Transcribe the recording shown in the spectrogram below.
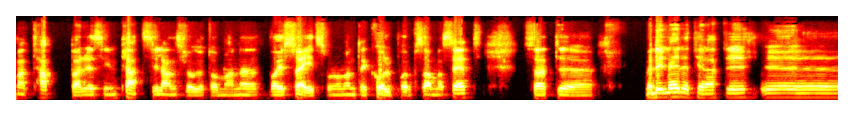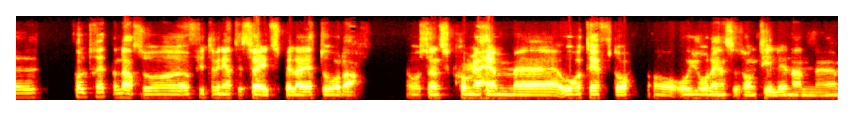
man tappade sin plats i landslaget om man eh, var i Schweiz för man inte koll på det på samma sätt. Så att, eh, men det ledde till att eh, eh 12-13 där så flyttade vi ner till Schweiz och spelade ett år där. Och sen så kom jag hem eh, året efter och, och, gjorde en säsong till innan eh,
